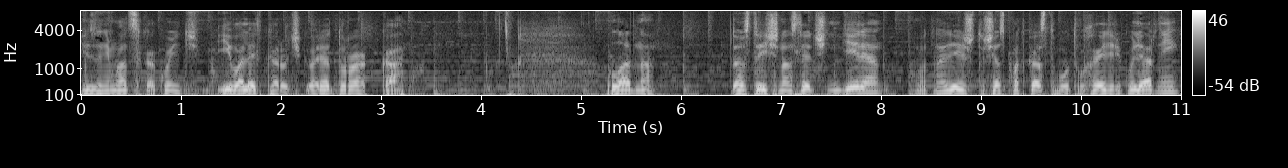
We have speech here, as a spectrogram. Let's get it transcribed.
и заниматься какой-нибудь... И валять, короче говоря, дурака. Ладно. До встречи на следующей неделе. Вот надеюсь, что сейчас подкасты будут выходить регулярней.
